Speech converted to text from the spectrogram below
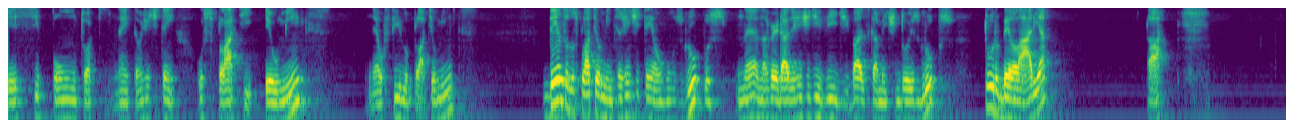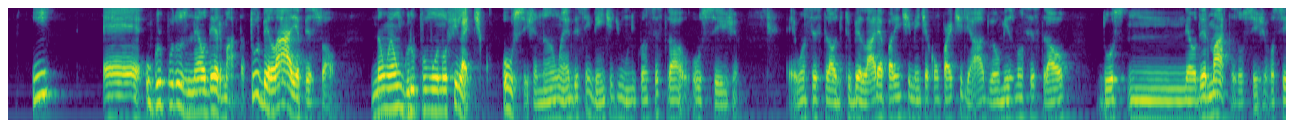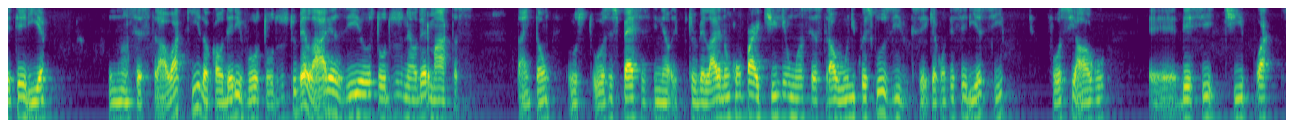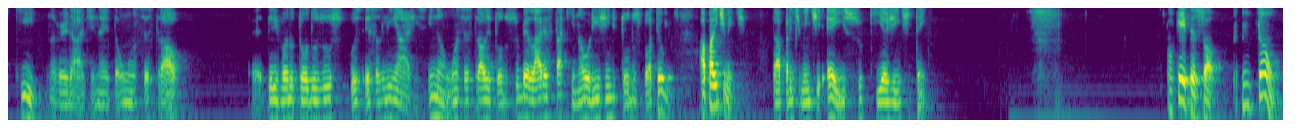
esse ponto aqui, né? Então, a gente tem os plateumintes, né? O filo plateumintes. Dentro dos plateumintes, a gente tem alguns grupos, né? Na verdade, a gente divide basicamente em dois grupos. Turbelária, tá? E é o grupo dos Neodermata. Turbelária, pessoal, não é um grupo monofilético, ou seja, não é descendente de um único ancestral, ou seja, é, o ancestral de Turbelária aparentemente é compartilhado, é o mesmo ancestral dos Neodermatas, ou seja, você teria um ancestral aqui, do qual derivou todos os Turbelárias e os, todos os Neodermatas. Tá? Então, os, as espécies de, de turbelária não compartilham um ancestral único exclusivo, que, se, que aconteceria se fosse algo é, desse tipo aqui, na verdade. Né? Então, um ancestral é, derivando todos os, os, essas linhagens. E não, o ancestral de todos os tubelários está aqui na origem de todos os plateuminos. Aparentemente, tá? aparentemente é isso que a gente tem. Ok, pessoal? Então,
